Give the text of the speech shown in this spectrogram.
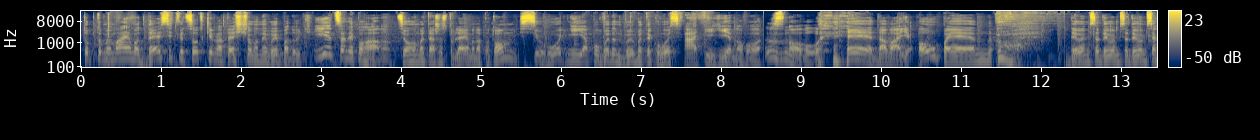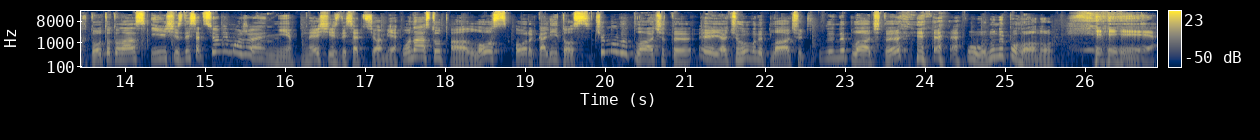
Тобто ми маємо 10% на те, що вони випадуть. І це непогано. Цього ми теж оставляємо на потом. Сьогодні я повинен вибити когось офігенного. Знову. Хе, давай, open. Фух. Дивимося, дивимося, дивимося, хто тут у нас. І 67-й може? Ні, не 67-й. У нас тут Лос Оркалітос. Чому ви плачете? Ей, а чого вони плачуть? Не, не плачте. О, ну непогано. Хе-хе-хе.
